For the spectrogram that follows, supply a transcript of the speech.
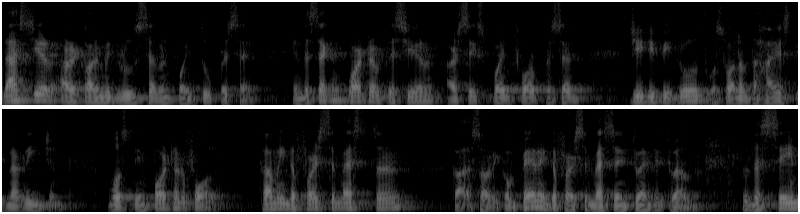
Last year, our economy grew 7.2%, In the second quarter of this year, our 6.4% GDP growth was one of the highest in our region. Most important of all, coming the first semester, sorry, comparing the first semester in 2012 to the same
